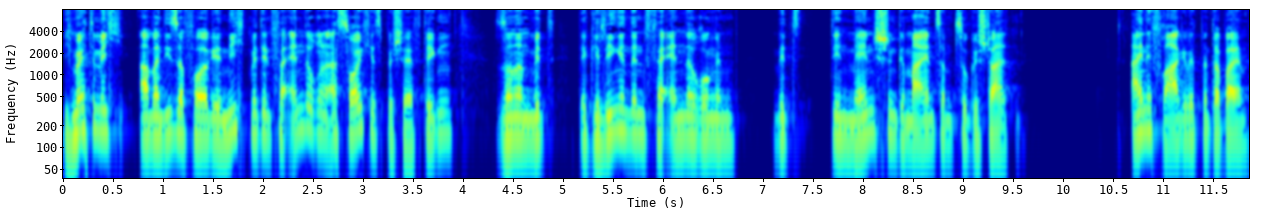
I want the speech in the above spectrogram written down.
Ich möchte mich aber in dieser Folge nicht mit den Veränderungen als solches beschäftigen, sondern mit der gelingenden Veränderungen mit den Menschen gemeinsam zu gestalten. Eine Frage wird mir dabei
